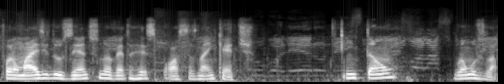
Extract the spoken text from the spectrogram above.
Foram mais de 290 respostas na enquete. Então, vamos lá.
